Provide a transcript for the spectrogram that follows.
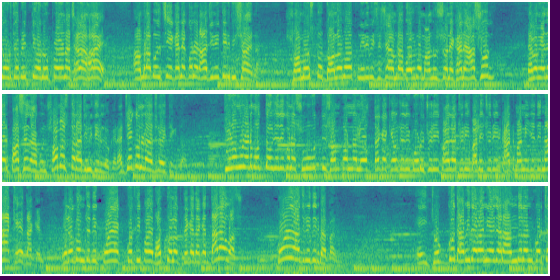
চৌর্যবৃত্তি অনুপ্রেরণা ছাড়া হয়? আমরা বলছি এখানে কোনো রাজনীতির বিষয় না। সমস্ত দলমত নির্বিশেষে আমরা বলব, মানুষজন এখানে আসুন এবং এদের পাশে থাকুন। সমস্ত রাজনীতির লোকেরা যে কোনো রাজনৈতিক দল। তৃণমূলের মধ্যেও যদি কোনো সুবুদ্ধি সম্পন্ন লোক থাকে, কেউ যদি গরু চুরি, কয়লা চুরি, বাড়ি চুরির কাটমানি যদি না খেয়ে থাকেন, এরকম যদি কয়েক কতিপয় ভদ্রলোক থেকে থাকেন, তারাও আসুন কোনো রাজনীতির ব্যাপার এই যোগ্য দাবি দাবা নিয়ে যারা আন্দোলন করছে,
